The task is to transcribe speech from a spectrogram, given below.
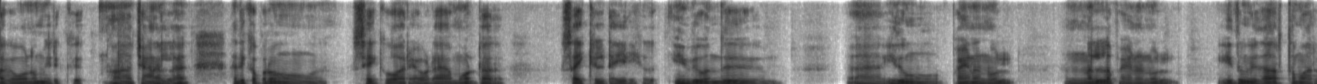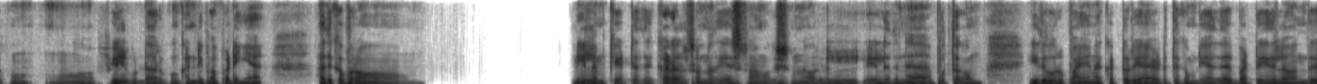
தகவலும் இருக்குது சேனலில் அதுக்கப்புறம் சேக்குவாரையோட மோட்டார் சைக்கிள் டைரிகள் இது வந்து இதுவும் பயண நூல் நல்ல பயண நூல். இதுவும் எதார்த்தமாக இருக்கும் ஃபீல் குட்டாக இருக்கும் கண்டிப்பாக படிங்க. அதுக்கப்புறம் நிலம் கேட்டது கடல் சொன்னது எஸ். ராமகிருஷ்ணன் அவர்கள் எழுதின புத்தகம். இது ஒரு பயண கட்டுரையாக எடுத்துக்க முடியாது பட் இதில் வந்து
